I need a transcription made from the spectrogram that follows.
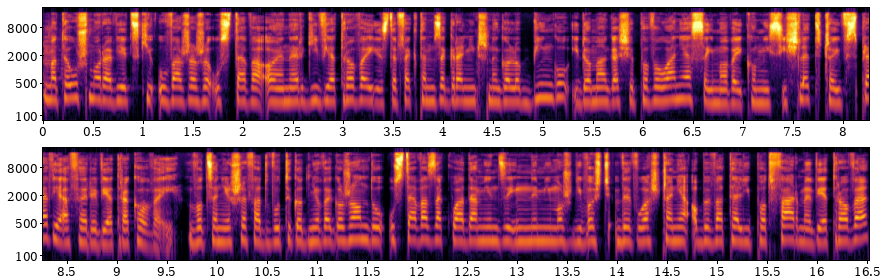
Mateusz Morawiecki uważa, że ustawa o energii wiatrowej jest efektem zagranicznego lobbingu i domaga się powołania Sejmowej Komisji Śledczej w sprawie afery wiatrakowej. W ocenie szefa dwutygodniowego rządu ustawa zakłada m.in. możliwość wywłaszczenia obywateli pod farmy wiatrowe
